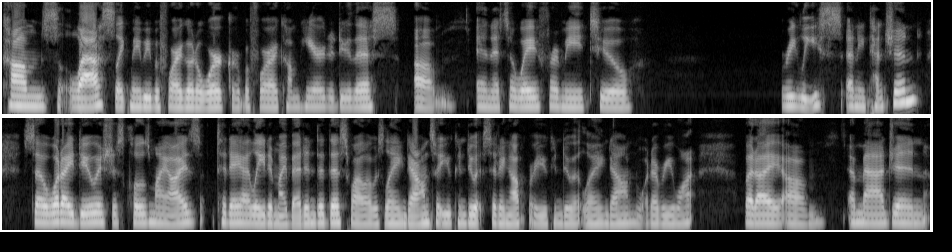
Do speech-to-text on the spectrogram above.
comes last, like maybe before I go to work or before I come here to do this. Um, and it's a way for me to release any tension. So, what I do is just close my eyes. Today, I laid in my bed and did this while I was laying down. So, you can do it sitting up or you can do it laying down, whatever you want. But I um, imagine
